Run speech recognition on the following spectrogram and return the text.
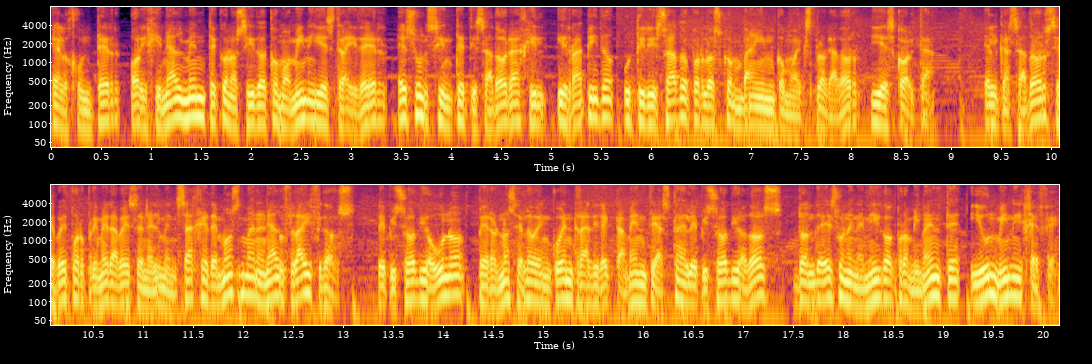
El Hunter, originalmente conocido como Mini Strider, es un sintetizador ágil y rápido, utilizado por los Combine como explorador y escolta. El cazador se ve por primera vez en el mensaje de Mossman en Half-Life 2, episodio 1, pero no se lo encuentra directamente hasta el episodio 2, donde es un enemigo prominente y un mini jefe.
